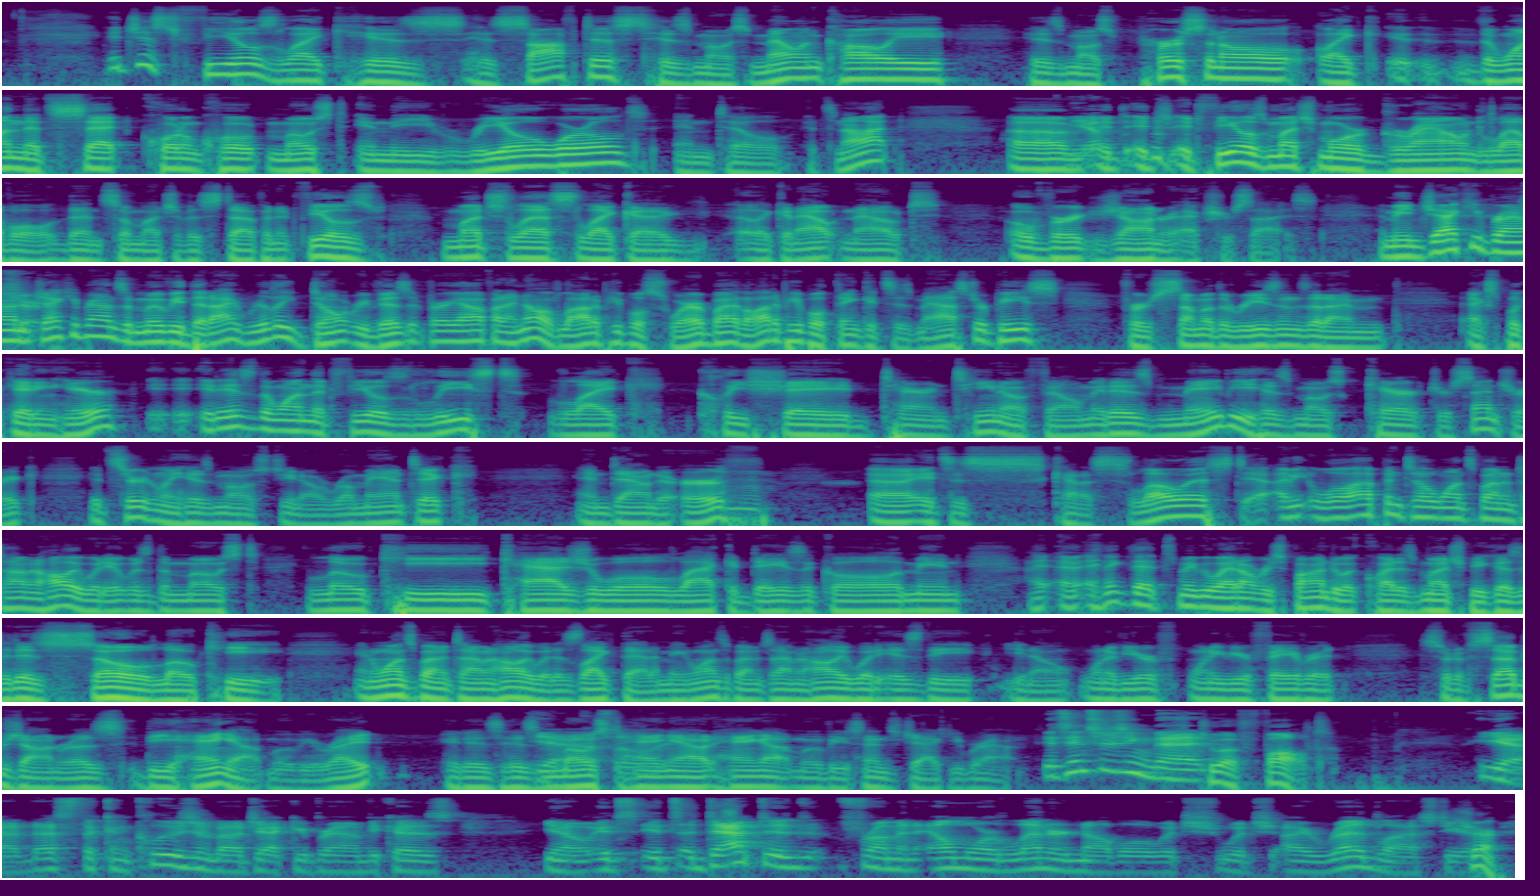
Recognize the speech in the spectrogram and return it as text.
It just feels like his his softest, his most melancholy, his most personal, like the one that's set quote unquote most in the real world until it's not. Um, yep. it, it, it feels much more ground level than so much of his stuff, and it feels much less like a like an out and out overt genre exercise. I mean, Jackie Brown. Sure. Jackie Brown's a movie that I really don't revisit very often. I know a lot of people swear by it. A lot of people think it's his masterpiece for some of the reasons that I'm explicating here. It is the one that feels least like cliched Tarantino film. It is maybe his most character centric. It's certainly his most you know romantic and down to earth. Mm-hmm. Uh, it's his kind of slowest. I mean, well, up until Once Upon a Time in Hollywood, it was the most low key, casual, lackadaisical. I mean, I, I, think that's maybe why I don't respond to it quite as much because it is so low key. And Once Upon a Time in Hollywood is like that. I mean, Once Upon a Time in Hollywood is the you know one of your one of your favorite sort of subgenres, the hangout movie, right? It is his yeah, most absolutely. hangout hangout movie since Jackie Brown. It's interesting that to a fault. Yeah, that's the conclusion about Jackie Brown because you know, it's it's adapted from an Elmore Leonard novel, which which I read last year. Sure,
